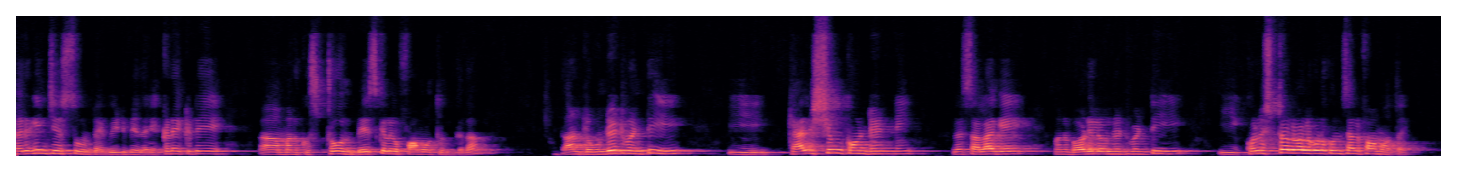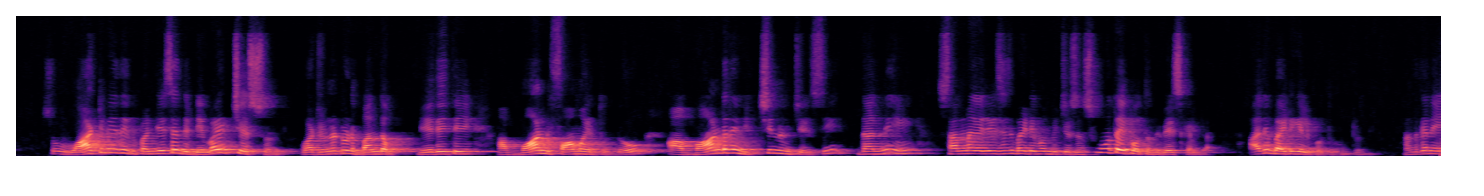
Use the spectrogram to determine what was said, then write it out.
కరిగించేస్తూ ఉంటాయి వీటి మీద. ఎక్కడెక్కడే మనకు స్టోన్ బేసికల్గా ఫామ్ అవుతుంది కదా. దాంట్లో ఉండేటువంటి ఈ కాల్షియం కాంటెంట్ని ప్లస్ అలాగే మన బాడీలో ఉన్నటువంటి ఈ కొలెస్ట్రాల్ వల్ల కూడా కొన్నిసార్లు ఫామ్ అవుతాయి. సో వాటి మీద ఇది పనిచేసి అది డివైడ్ చేస్తుంది. వాటి ఉన్నటువంటి బంధం ఏదైతే ఆ బాండ్ ఫామ్ అవుతుందో ఆ బాండ్ని విచ్ఛిన్నం చేసి దాన్ని సన్నగా చేసేసి బయటకు పంపించేస్తుంది. స్మూత్ అయిపోతుంది బేసికల్గా. అది బయటకు వెళ్ళిపోతూ ఉంటుంది. అందుకని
